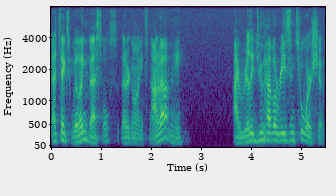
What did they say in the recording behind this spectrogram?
That takes willing vessels that are going, it's not about me. I really do have a reason to worship.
